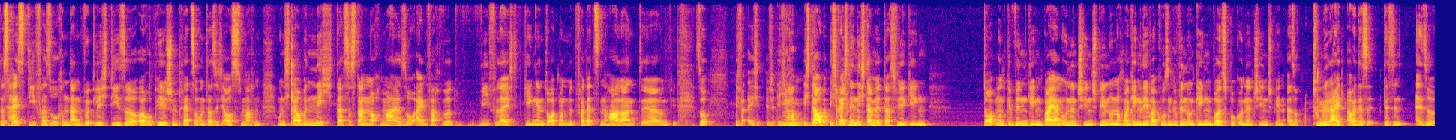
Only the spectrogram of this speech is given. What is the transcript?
Das heißt, die versuchen dann wirklich diese europäischen Plätze unter sich auszumachen. Und ich glaube nicht, dass es dann nochmal so einfach wird, wie vielleicht gegen den Dortmund mit verletzten Haaland, der irgendwie so. Ich, ich, ich, ich, Hm. ich glaube, ich rechne nicht damit, dass wir gegen Dortmund gewinnen, gegen Bayern unentschieden spielen und nochmal gegen Leverkusen gewinnen und gegen Wolfsburg unentschieden spielen. Also, tut mir leid, aber das, das sind, also,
